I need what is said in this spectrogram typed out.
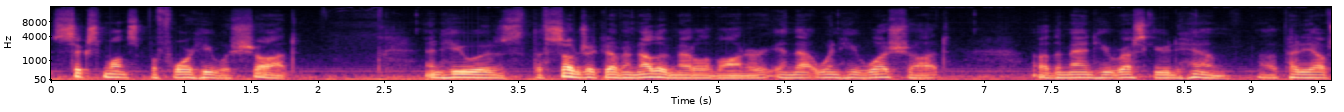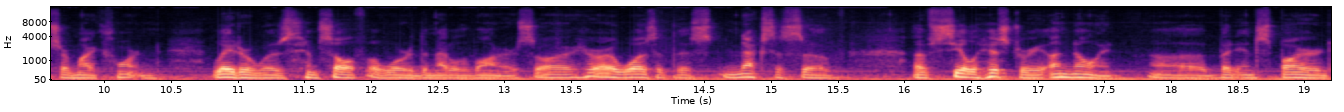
six months before he was shot. And he was the subject of another Medal of Honor in that when he was shot, uh, the man who rescued him, uh, Petty Officer Mike Thornton, later was himself awarded the Medal of Honor. So uh, here I was at this nexus of, of SEAL history, unknowing, uh, but inspired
